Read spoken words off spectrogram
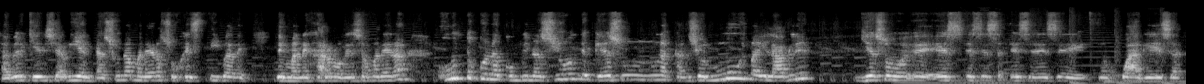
a ver quién se avienta. Es una manera sugestiva de, de manejarlo de esa manera, junto con la combinación de que es un, una canción muy bailable y eso es, es, es, es ese enjuague, esa,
